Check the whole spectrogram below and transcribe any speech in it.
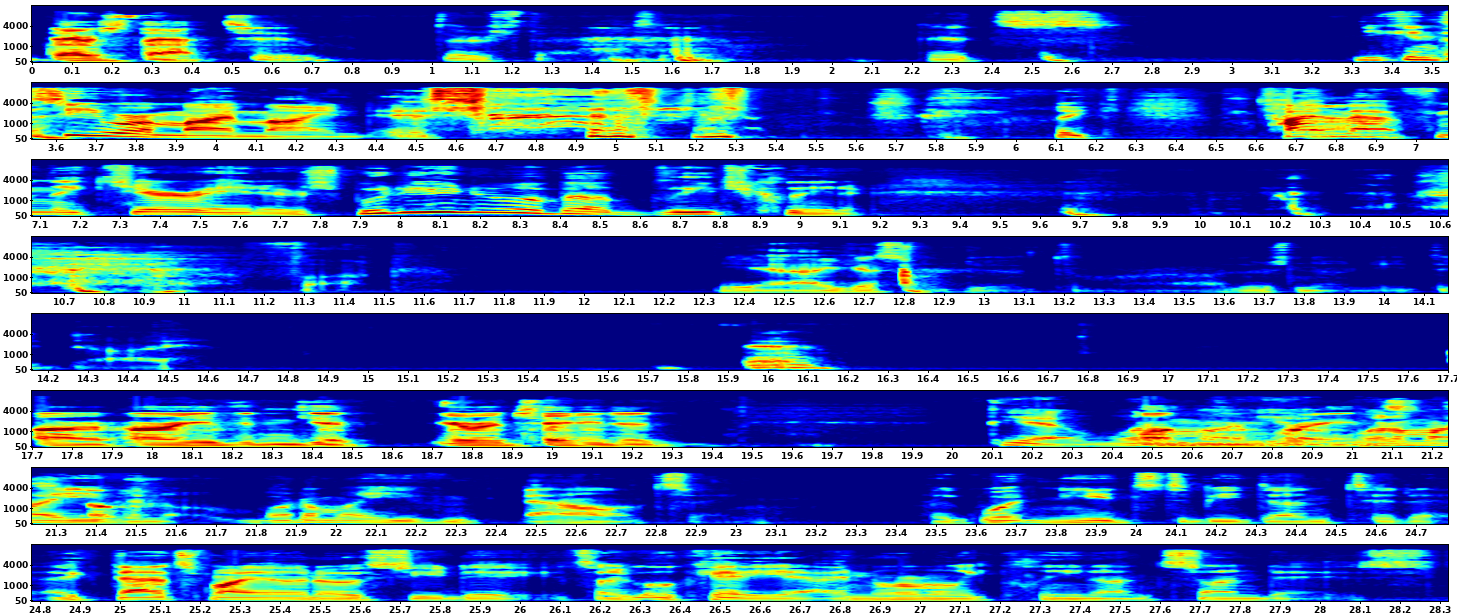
There's that too. There's that too. It's you can see where my mind is. like time Yeah. out from the curators. What do you know about bleach cleaner? Fuck. Yeah, I guess I'll do it tomorrow. There's no need to die. Or, or even get irritated. Yeah, what am I? Yeah, what am I stuff. even? What am I even balancing? Like, what needs to be done today? Like, that's my own OCD. It's like, okay, yeah, I normally clean on Sundays.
